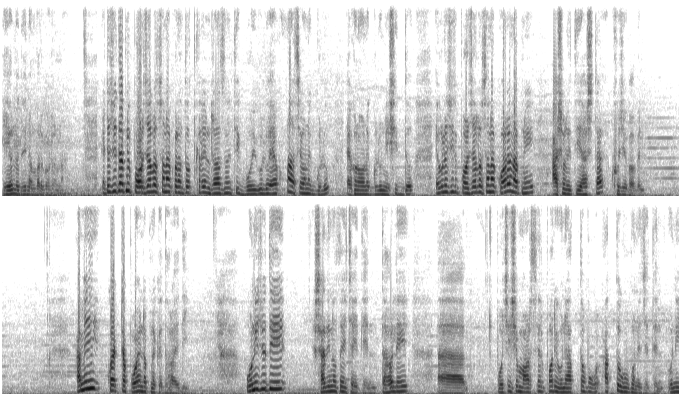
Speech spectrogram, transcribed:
এই হলো দুই নম্বর ঘটনা। এটা যদি আপনি পর্যালোচনা করেন, তৎকালীন রাজনৈতিক বইগুলো এখনও আছে অনেকগুলো, এখন অনেকগুলো নিষিদ্ধ। এগুলো যদি পর্যালোচনা করেন, আপনি আসল ইতিহাসটা খুঁজে পাবেন। আমি কয়েকটা পয়েন্ট আপনাকে ধরাই দিই। উনি যদি স্বাধীনতাই চাইতেন, তাহলে পঁচিশে মার্চের পরে উনি আত্ম আত্মগোপনে যেতেন। উনি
